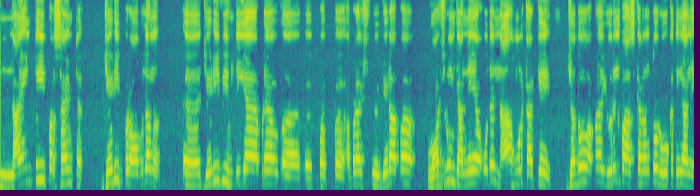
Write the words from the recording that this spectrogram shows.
90% ਜਿਹੜੀ ਪ੍ਰੋਬਲਮ ਜਿਹੜੀ ਵੀ ਹੁੰਦੀ ਹੈ ਆਪਣਾ ਆਪਣਾ ਜਿਹੜਾ ਆਪਾਂ ਵਾਸ਼ਰੂਮ ਜਾਂਦੇ ਆ, ਉਹਦੇ ਨਾ ਹੋਣ ਕਰਕੇ ਜਦੋਂ ਆਪਣਾ ਯੂਰਿਨ ਪਾਸ ਕਰਨ ਤੋਂ ਰੋਕਦੀਆਂ ਨੇ,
